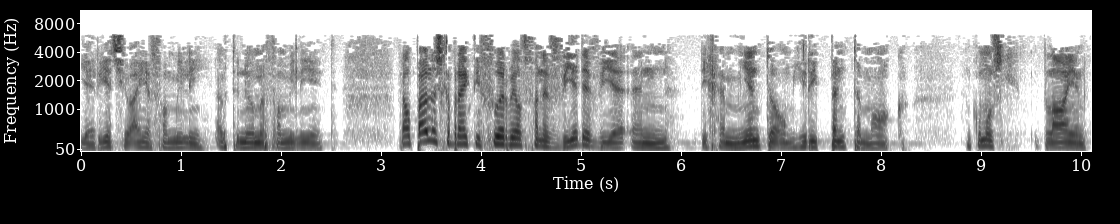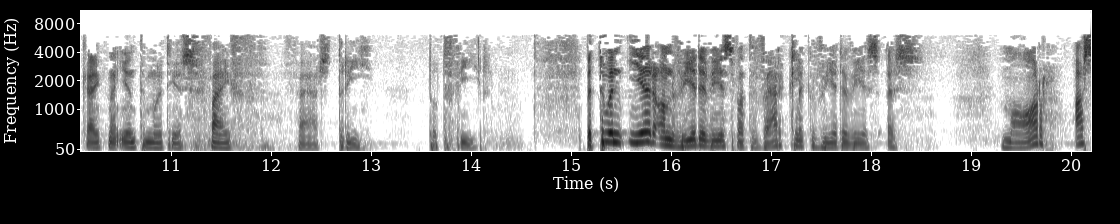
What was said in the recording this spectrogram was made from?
jy reeds jou eie familie, autonome familie het? Wel Paulus gebruik die voorbeeld van 'n weduwee in die gemeente om hierdie punt te maak. En kom ons blaai en kyk na 1 Timoteus 5 vers 3 tot 4. Betoon eer aan weduwees wat werklik weduwees is. Maar as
